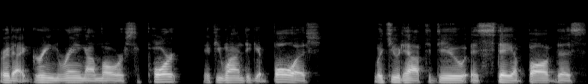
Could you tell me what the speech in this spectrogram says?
or that green ring on lower support. If you wanted to get bullish, what you would have to do is stay above this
